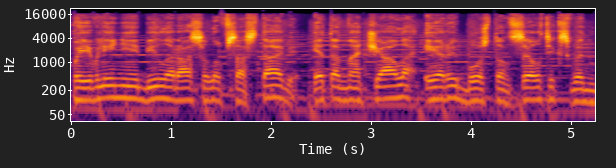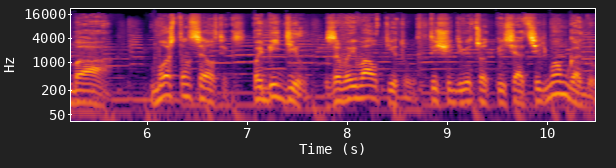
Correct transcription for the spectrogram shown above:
Появление Билла Рассела в составе – это начало эры Бостон Селтикс в НБА. Бостон Селтикс победил, завоевал титул в 1957 году,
